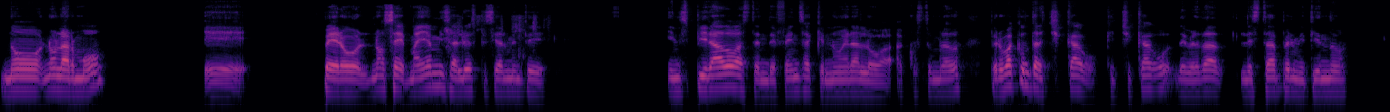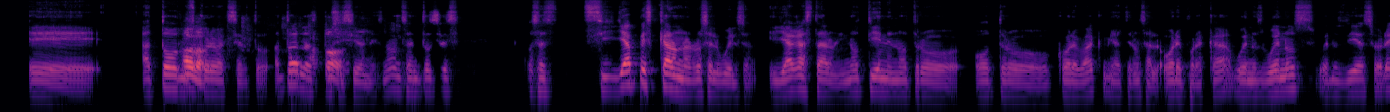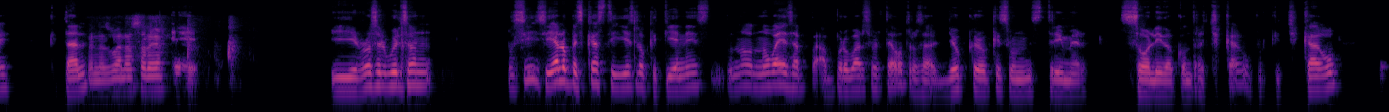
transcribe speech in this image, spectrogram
no, no la armó, eh, pero no sé, Miami salió especialmente inspirado hasta en defensa, que no era lo acostumbrado, pero va contra Chicago, que Chicago de verdad le está permitiendo eh, a todos los corebacks, ¿cierto? A todas las posiciones, ¿no? O sea, entonces, o sea, si ya pescaron a Russell Wilson y ya gastaron y no tienen otro, otro coreback, mira, tenemos al Ore por acá. Buenos, buenos, buenos días, Ore. ¿Qué tal? Buenos, buenos, Ore. Eh, y Russell Wilson, pues sí, si ya lo pescaste y es lo que tienes, pues no, no vayas a, probar suerte a otro. O sea, yo creo que es un streamer sólido contra Chicago, porque Chicago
